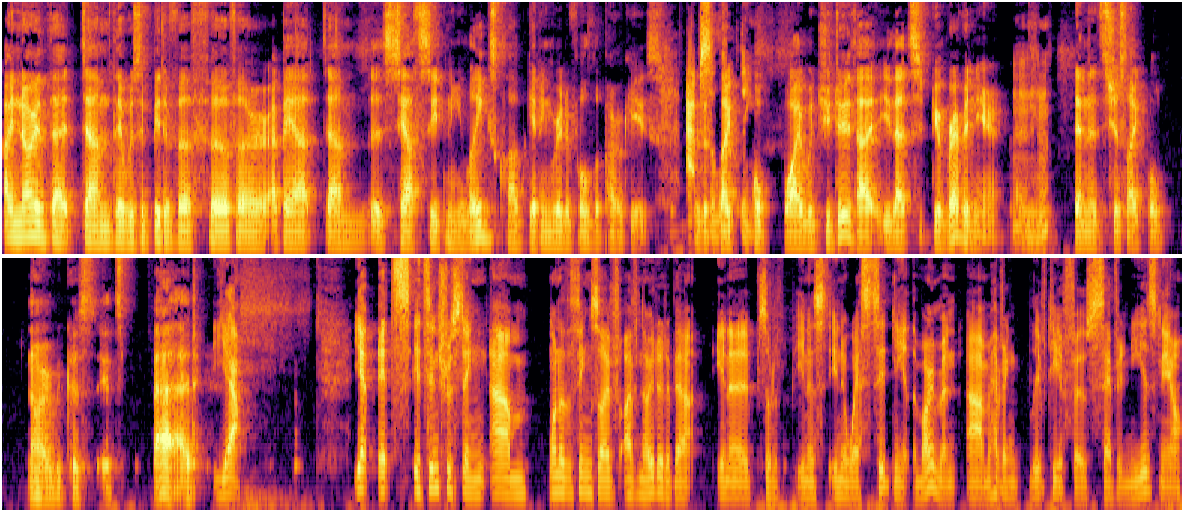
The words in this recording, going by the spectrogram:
I know that um, there was a bit of a fervour about um, the South Sydney Leagues Club getting rid of all the pokies. it's like, absolutely. well, why would you do that? That's your revenue. And Mhm. then it's just like, well, no, because it's bad. Yeah. Yep, it's it's interesting. Um, one of the things I've I've noted about in a sort of in a in a West Sydney at the moment, um, having lived here for seven years now,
